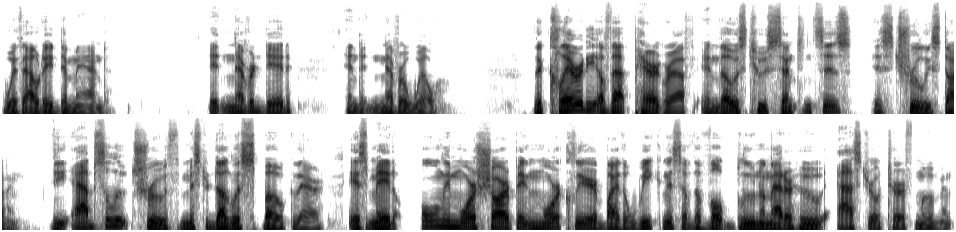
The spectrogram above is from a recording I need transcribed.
without a demand. It never did, and it never will. The clarity of that paragraph in those two sentences is truly stunning. The absolute truth Mr. Douglass spoke there is made only more sharp and more clear by the weakness of the vote blue no matter who astroturf movement.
